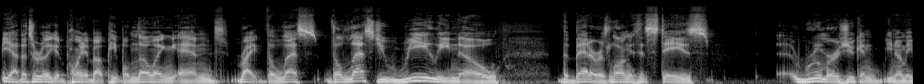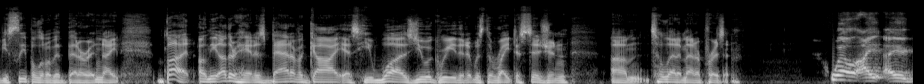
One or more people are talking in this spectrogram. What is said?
Yeah, that's a really good point about people knowing and right, the less the less you really know, the better as long as it stays uh, rumors you can you know maybe sleep a little bit better at night but on the other hand as bad of a guy as he was you agree that it was the right decision um, to let him out of prison well, I, I,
